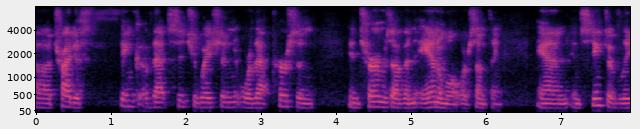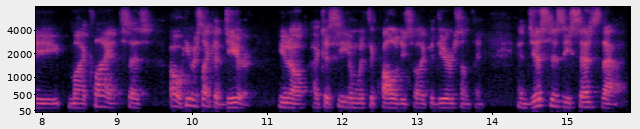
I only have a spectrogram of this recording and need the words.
uh, try to think of that situation or that person in terms of an animal or something. And instinctively my client says oh he was like a deer. You know i could see him with the qualities of like a deer or something. And just as he says that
